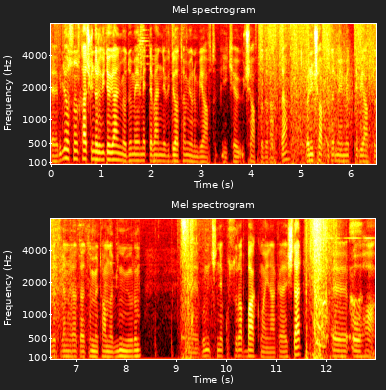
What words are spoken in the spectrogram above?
Ee, biliyorsunuz kaç gündür video gelmiyordu. Mehmet'le ben de video atamıyorum bir hafta, bir iki, üç haftadır hatta. Ben 3 haftadır, Mehmet'le bir haftadır falan herhalde atamıyor tam da bilmiyorum. Ee, bunun için de kusura bakmayın arkadaşlar. Ee, oha.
